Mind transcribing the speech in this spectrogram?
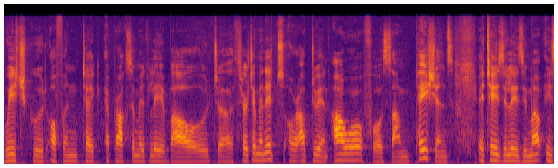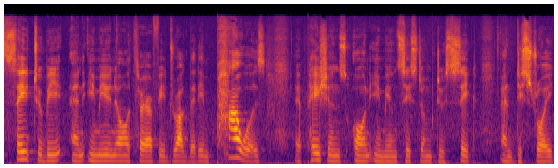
which could often take approximately about uh, 30 minutes or up to an hour for some patients. Atezolizumab is said to be an immunotherapy drug that empowers a patient's own immune system to seek and destroy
